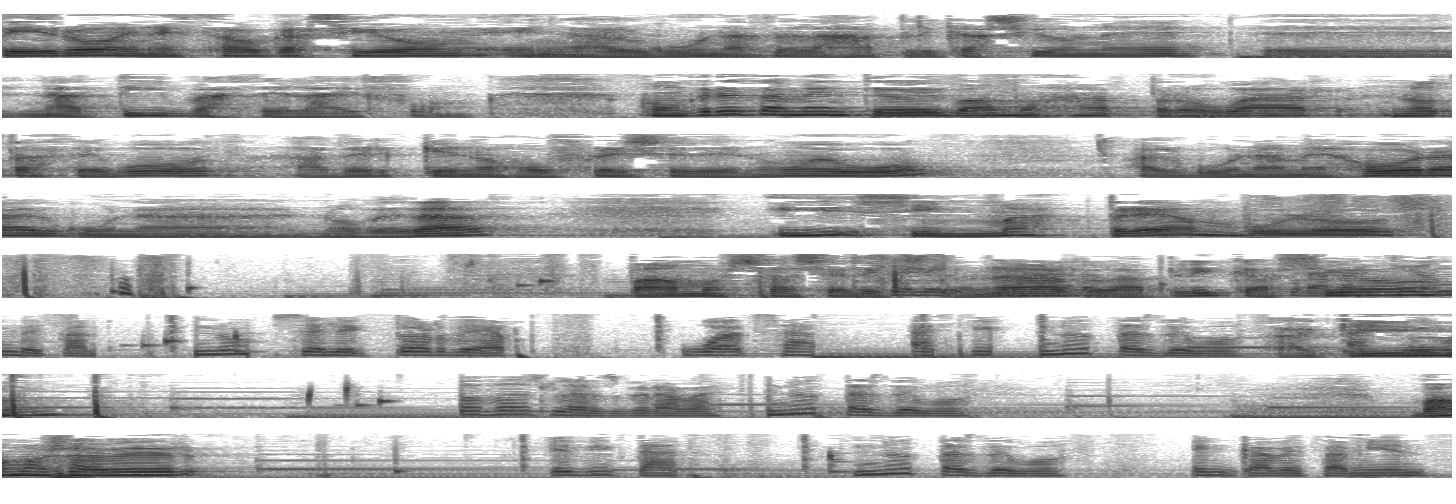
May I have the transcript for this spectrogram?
pero en esta ocasión en algunas de las aplicaciones eh, nativas del iPhone. Concretamente hoy vamos a probar notas de voz, a ver qué nos ofrece de nuevo, alguna mejora, alguna novedad y sin más preámbulos vamos a seleccionar la aplicación. De selector de app, WhatsApp, notas de voz. Aquí. Todas las grabaciones, notas de voz. Vamos a ver. Editar, notas de voz. Encabezamiento.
